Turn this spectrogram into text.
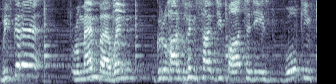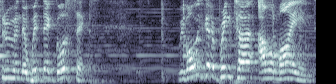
we've got to remember when Guru Har Hargobind Sahib Ji Ji is walking through and they're with their Gursikhs, we've always got to bring to our mind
